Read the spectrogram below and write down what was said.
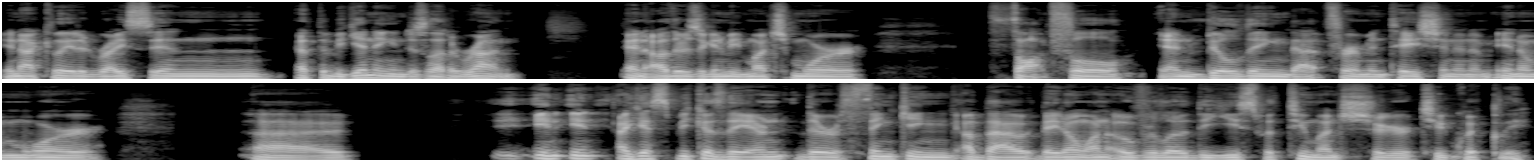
inoculated rice in at the beginning and just let it run. And others are going to be much more thoughtful and building that fermentation in a, in a more, uh, in, in, I guess because they are they're thinking about they don't want to overload the yeast with too much sugar too quickly,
